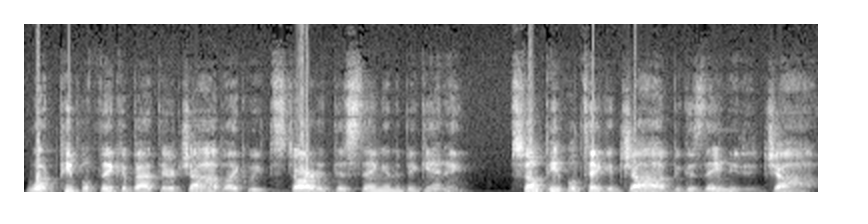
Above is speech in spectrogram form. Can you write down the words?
what people think about their job. Like we started this thing in the beginning. Some people take a job because they need a job,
